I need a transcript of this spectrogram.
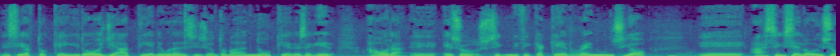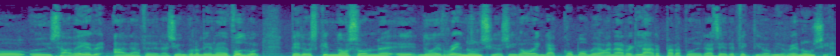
Es cierto, Queiroz ya tiene una decisión tomada, no quiere seguir. Ahora, eh, eso significa que renunció. Eh, así se lo hizo eh, saber a la Federación Colombiana de Fútbol. Pero es que no son, eh, no es renuncio, sino venga, ¿cómo me van a arreglar para poder hacer efectiva mi renuncia?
